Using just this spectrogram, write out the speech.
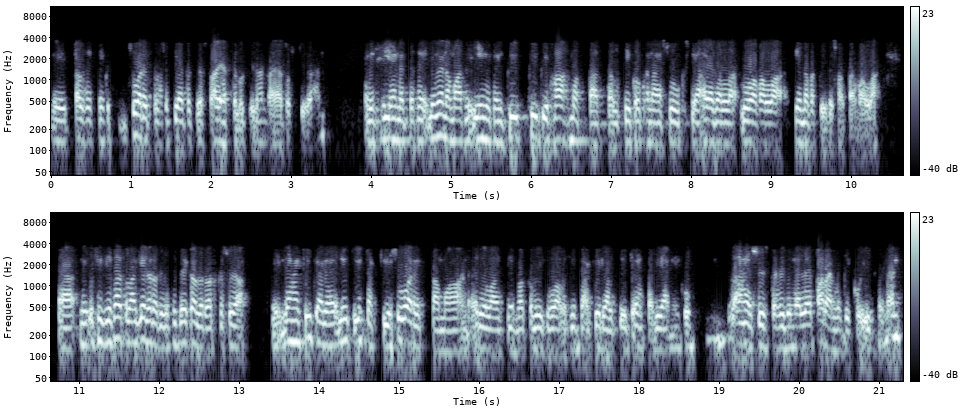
niin tällaiset niin suorittavassa tietotyöstä ajattelutyöhön tai ajatustyöhön. Eli siihen, että se nimenomaan se ihmisen ky- kyky hahmottaa tällaisia kokonaisuuksia, ajatella luovalla, innovatiivisella tavalla. Ja niin kuin siis jos ajatellaan generatiivisia tekoälyratkaisuja, niin nehän kykenee nyt yhtäkkiä suorittamaan erilaisia vaikka visuaalisia tai kirjallisia tehtäviä niin kuin lähes yhtä hyvin, ellei paremminkin kuin ihminen.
